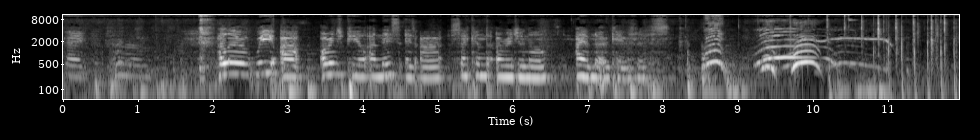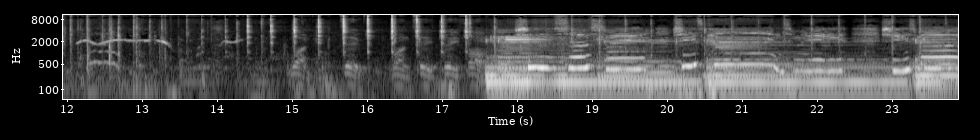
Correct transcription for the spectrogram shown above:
Okay. Um, hello, we are Orange Peel, and this is our second original. I am not okay with this. Woo! Woo! Woo! One, two, one, two, three, four. She's so sweet, she's kind to me. She's my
